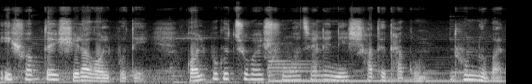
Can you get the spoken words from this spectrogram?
এই সপ্তাহে সেরা গল্পতে। গল্পগুচ্ছ ভাই সোমা চ্যানেলের সাথে থাকুন। ধন্যবাদ।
